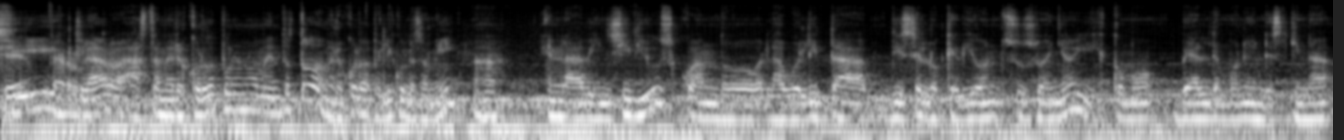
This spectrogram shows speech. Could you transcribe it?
Sí, perro. claro, hasta me recuerdo por un momento, todo me recuerda a películas a mí. Ajá. En la de Insidious, cuando la abuelita dice lo que vio en su sueño y cómo ve al demonio en la esquina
